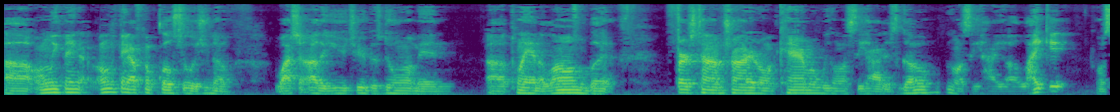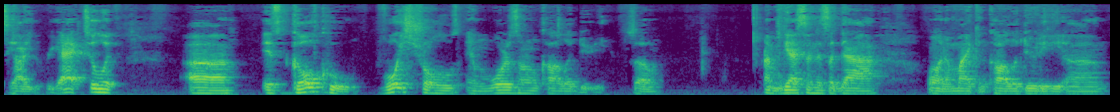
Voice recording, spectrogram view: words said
Uh only thing only thing I've come close to is, you know, watching other YouTubers do them and uh playing along, but first time trying it on camera. We're gonna see how this go. We're gonna see how y'all like it. We're gonna see how you react to it. Uh it's Goku, voice trolls, and Warzone Call of Duty. So I'm guessing it's a guy on a mic in Call of Duty um,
